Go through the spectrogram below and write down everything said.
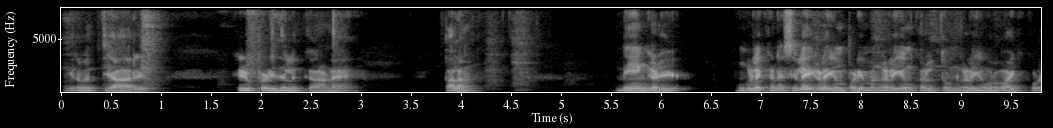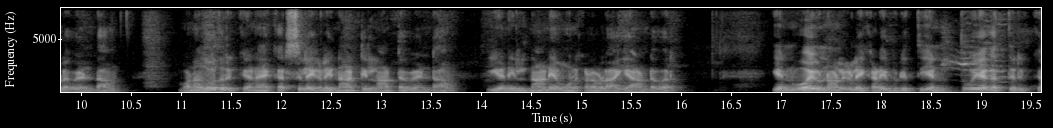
இருபத்தி ஆறு கீழ்ப்படிதலுக்கான பலன். நீங்கள் உங்களுக்கென சிலைகளையும் படிமங்களையும் கல் தூண்களையும் உருவாக்கி கொள்ள வேண்டாம். வணங்குவதற்கென கற்சிலைகளை நாட்டில் நாட்ட வேண்டாம். ஏனில் நானே உங்கள் கடவுளாகிய ஆண்டவர். என் ஓய்வு நாள்களை கடைபிடித்து என் தூயகத்திற்கு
